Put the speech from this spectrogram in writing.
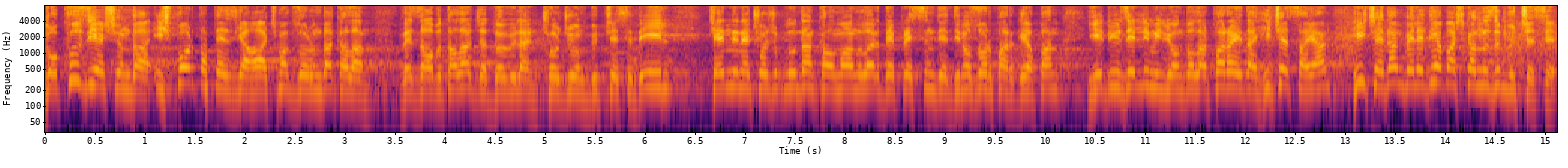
9 yaşında işporta tezgahı açmak zorunda kalan ve zabıtalarca dövülen çocuğun bütçesi değil, kendine çocukluğundan kalma anıları depresin diye dinozor parkı yapan 750 milyon dolar parayı da hiçe sayan, hiç eden belediye başkanınızın bütçesi.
